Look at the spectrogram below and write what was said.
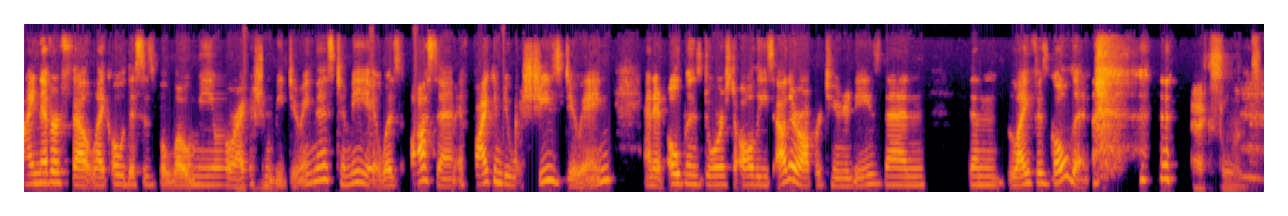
I never felt like, oh, this is below me or I shouldn't be doing this. To me, it was awesome. If I can do what she's doing and it opens doors to all these other opportunities, then, then life is golden. Excellent.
